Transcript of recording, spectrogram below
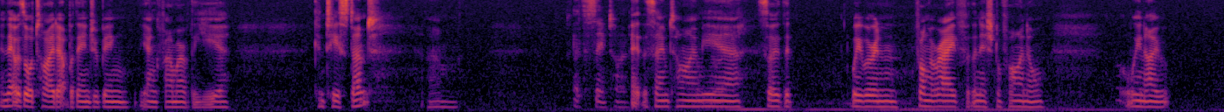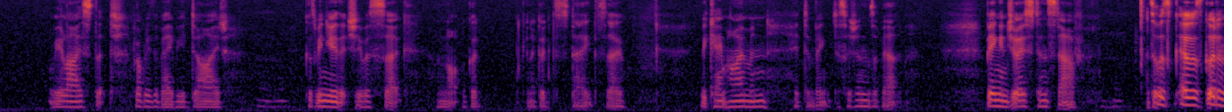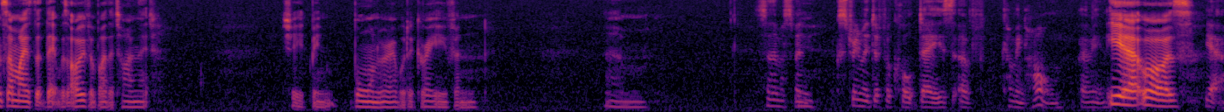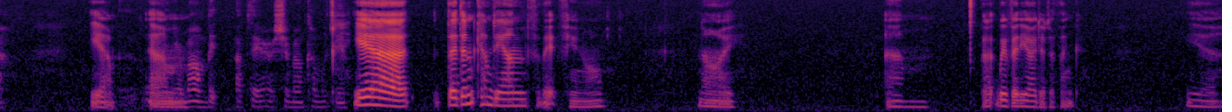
and that was all tied up with andrew being young farmer of the year contestant um, At the same time. at the same time yeah so the we were in whangarei for the national final when i realised that probably the baby had died because we knew that she was sick and not a good in a good state. So we came home and had to make decisions about being induced and stuff. So it was it was good in some ways that that was over by the time that she had been born. We were able to grieve and um, So there must have been extremely difficult days of coming home. I mean, yeah, it was yeah. yeah. Having your Um, mom be up there. Has your mom come with you? Yeah, they didn't come down for that funeral. No. Um, but we videoed it, I think. Yeah.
